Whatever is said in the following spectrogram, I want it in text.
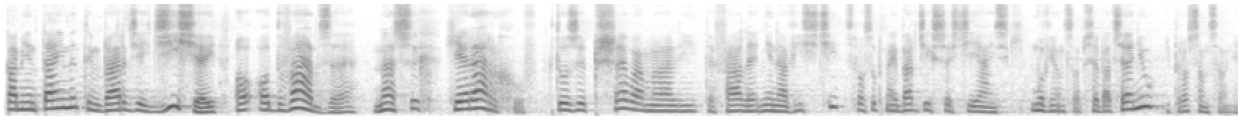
Pamiętajmy tym bardziej dzisiaj o odwadze naszych hierarchów, którzy przełamali te fale nienawiści w sposób najbardziej chrześcijański, mówiąc o przebaczeniu i prosząc o nie.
